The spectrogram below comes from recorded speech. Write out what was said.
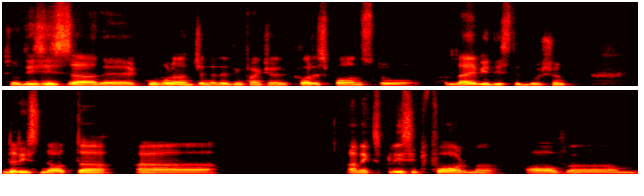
So this is uh, the cumulant generating function that corresponds to Levy distribution. There is not uh, uh, an explicit form of um,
